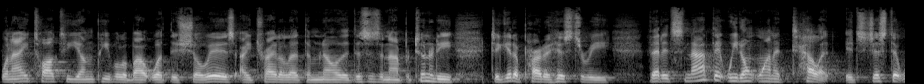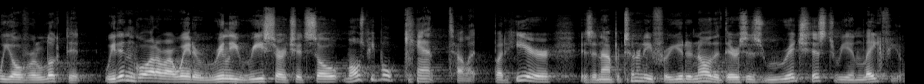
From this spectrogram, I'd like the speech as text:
When I talk to young people about what this show is, I try to let them know that this is an opportunity to get a part of history. That it's not that we don't want to tell it; it's just that we overlooked it we didn't go out of our way to really research it, so most people can't tell it. But here is an opportunity for you to know that there's this rich history in Lakeview.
